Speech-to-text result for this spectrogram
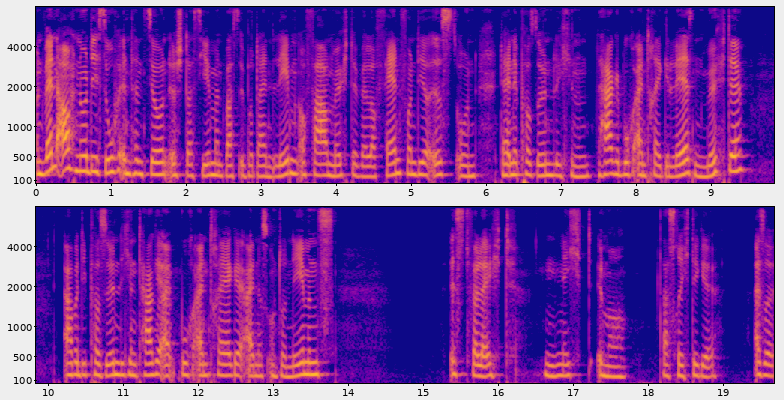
Und wenn auch nur die Suchintention ist, dass jemand was über dein Leben erfahren möchte, weil er Fan von dir ist und deine persönlichen Tagebucheinträge lesen möchte, aber die persönlichen Tagebucheinträge eines Unternehmens ist vielleicht nicht immer das Richtige also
